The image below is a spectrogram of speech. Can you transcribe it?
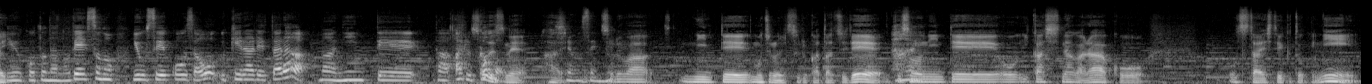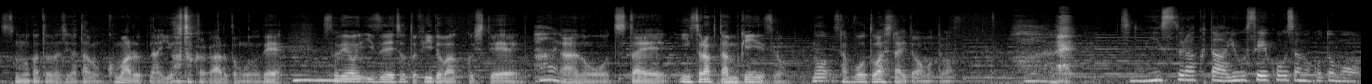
いうことなので、はい、その養成講座を受けられたら、まあ、認定があるかもしれませんね。そ、ねはい、それは認定もちろんする形でで、その認定を生かしながらこうお伝えしていくときにその方たちが多分困る内容とかがあると思うのでそれをいずれちょっとフィードバックして、はい、あの伝えインストラクター向けにですよ。のサポートはしたいとは思ってます。はい。そのインストラクター養成講座のことも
